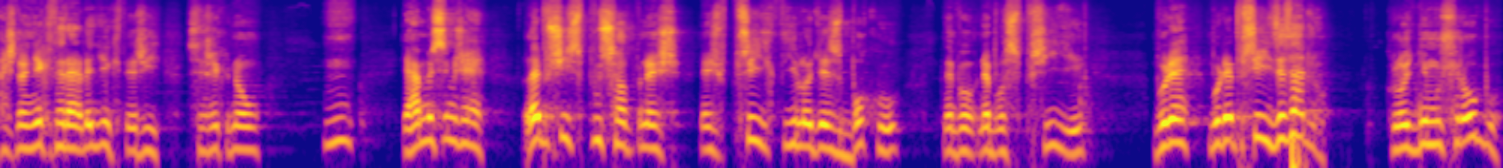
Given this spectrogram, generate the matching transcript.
Až na některé lidi, kteří si řeknou, hm, já myslím, že lepší způsob, než, než přijít k té lodě z boku nebo, nebo z přídi, bude, bude přijít ze zadu, k lodnímu šroubu.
